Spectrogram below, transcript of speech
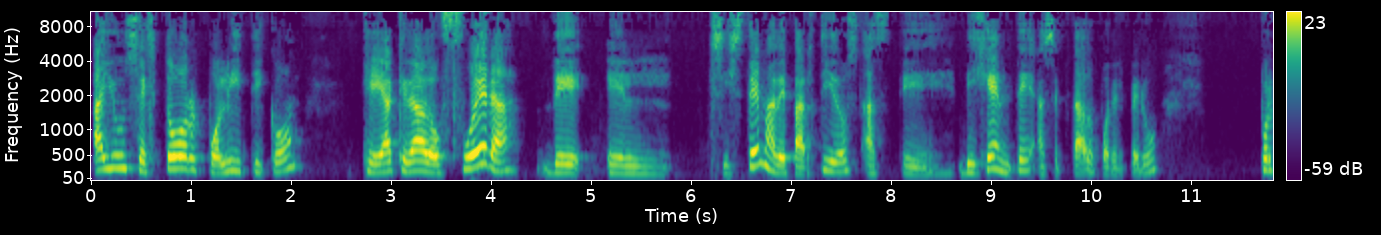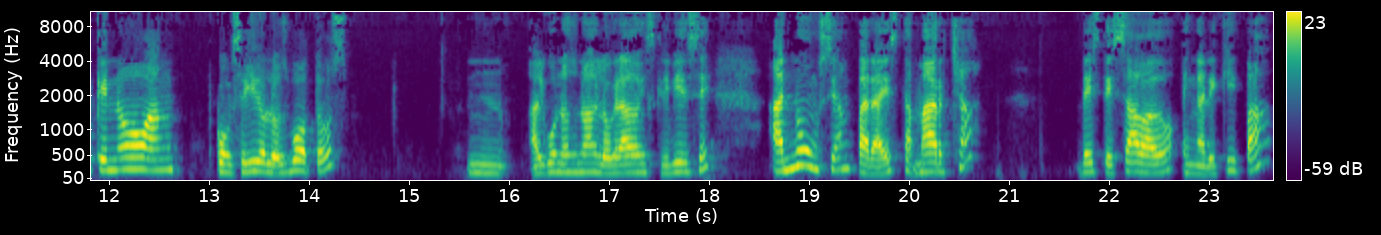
hay un sector político que ha quedado fuera del sistema de partidos eh, vigente, aceptado por el Perú, porque no han conseguido los votos, algunos no han logrado inscribirse, anuncian para esta marcha de este sábado en Arequipa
